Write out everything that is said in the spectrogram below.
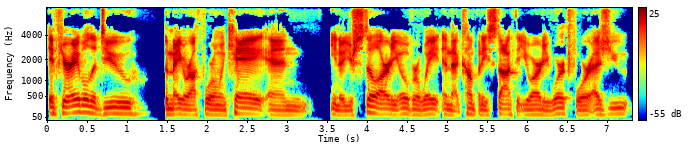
If you're able to do the Mega Roth 401k and you know you're still already overweight in that company stock that you already work for, as you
